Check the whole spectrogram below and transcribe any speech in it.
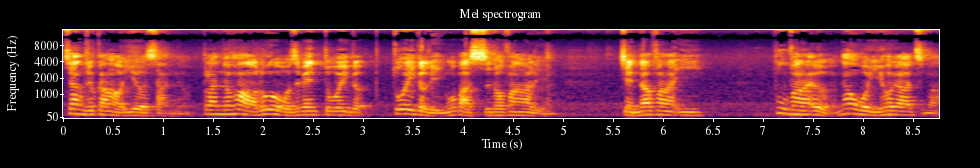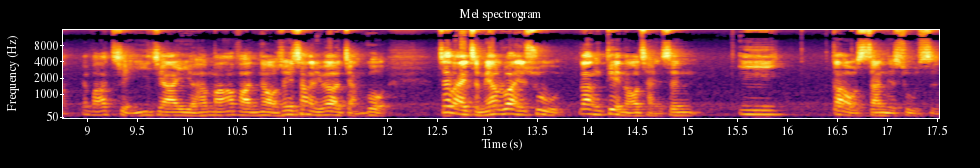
这样就刚好一二三了。不然的话，如果我这边多一个多一个零，我把石头放在零，剪刀放在一，不放在二，那我以后要怎么？要把它减一加一啊，很麻烦哦。所以上个礼拜有讲过，再来怎么样乱数让电脑产生一到三的数字，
